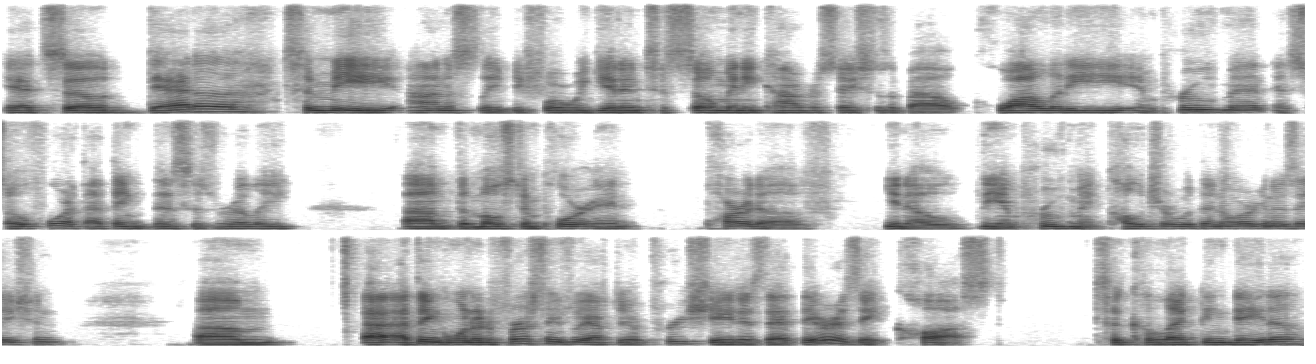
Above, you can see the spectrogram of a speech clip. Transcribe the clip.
Yeah, so data to me, honestly, before we get into so many conversations about quality improvement and so forth, I think this is really um, the most important part of, you know, the improvement culture within an organization. Um, I, I think one of the first things we have to appreciate is that there is a cost to collecting data.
